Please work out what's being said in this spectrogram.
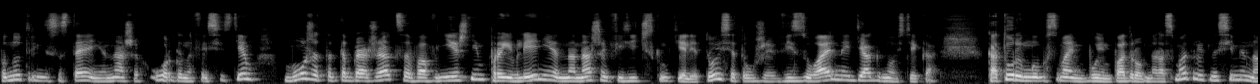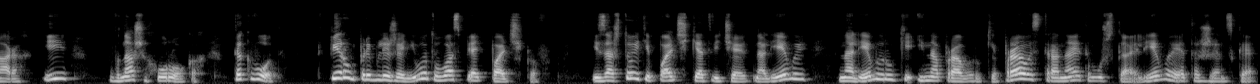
внутреннее состояние наших органов и систем может отображаться во внешнем проявлении на нашем физическом теле. То есть это уже визуальная диагностика, которую мы с вами будем подробно рассматривать на семинарах и в наших уроках. Так вот, в первом приближении вот у вас 5 пальчиков. И за что эти пальчики отвечают на левой, на левой руке и на правой руке. Правая сторона это мужская, левая это женская.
